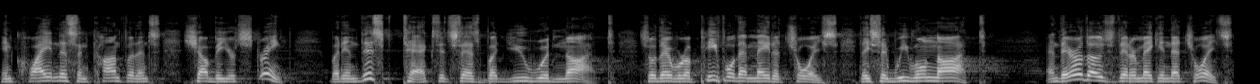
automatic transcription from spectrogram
In quietness and confidence shall be your strength. But in this text, it says, But you would not. So there were a people that made a choice. They said, We will not. And there are those that are making that choice.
